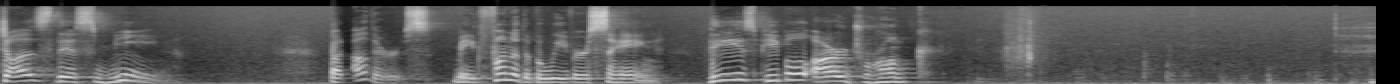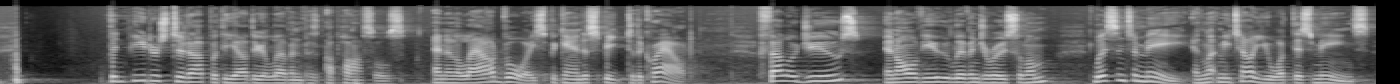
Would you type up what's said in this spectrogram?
does this mean? But others made fun of the believers, saying, these people are drunk. Then Peter stood up with the other 11 apostles and in a loud voice began to speak to the crowd. Fellow Jews, and all of you who live in Jerusalem, listen to me and let me tell you what this means.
